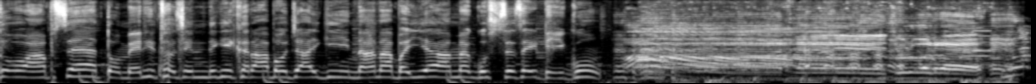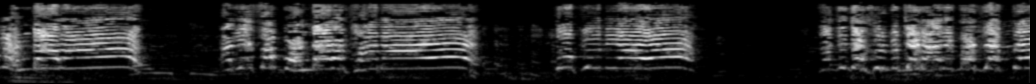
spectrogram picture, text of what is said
तो आपसे तो मेरी तो ज़िंदगी खराब हो जाएगी। नाना भैया मैं गुस्से से ही ठीक हूँ नहीं झूठ बोल रहा है अरे सब भंडारा खाना है तू क्यों नहीं आया कभी दस रुपए चढ़ाने पड़ जाते हैं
